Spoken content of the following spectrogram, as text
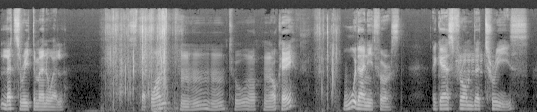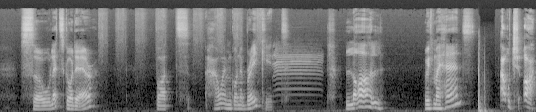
Let's read the manual. Step one. Mm-hmm, mm-hmm, two. mm, Okay. Wood I need first. I guess from the trees. So let's go there. But how I'm gonna break it? LOL! With my hands? Ouch! Ah!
